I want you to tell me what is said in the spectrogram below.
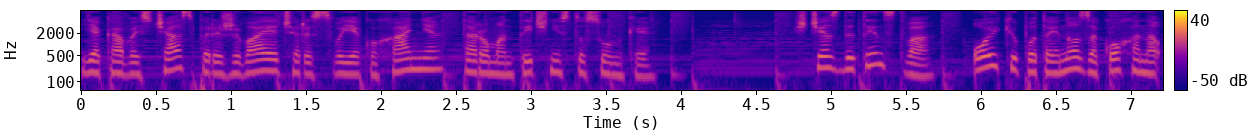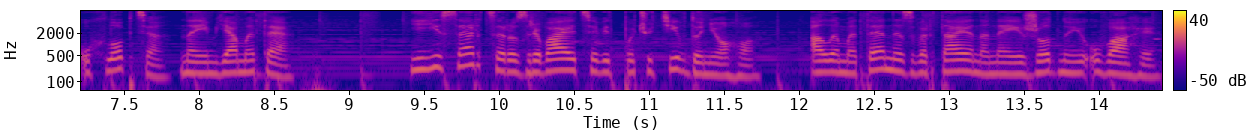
яка весь час переживає через своє кохання та романтичні стосунки. Ще з дитинства Ойкю потайно закохана у хлопця на ім'я Мете. Її серце розривається від почуттів до нього, але Мете не звертає на неї жодної уваги.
